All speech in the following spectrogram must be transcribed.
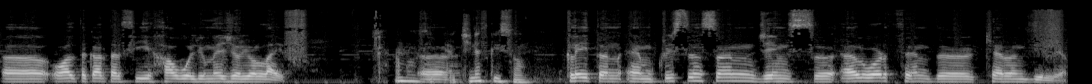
Uh, o altă carte ar fi How Will You Measure Your Life? Am auzit. Uh, Cine a scris-o? Clayton M. Christensen, James Elworth and uh, Karen Dillian.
